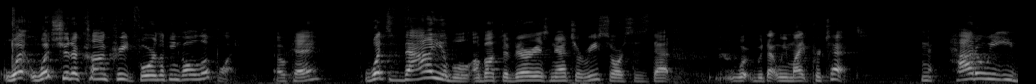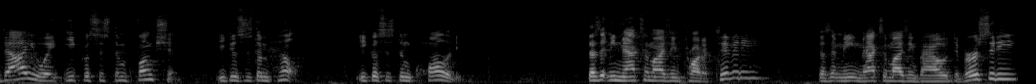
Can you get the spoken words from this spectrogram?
what, what should a concrete forward-looking goal look like, okay? What's valuable about the various natural resources that, that we might protect? How do we evaluate ecosystem function, ecosystem health, ecosystem quality? Does it mean maximizing productivity? Does it mean maximizing biodiversity?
